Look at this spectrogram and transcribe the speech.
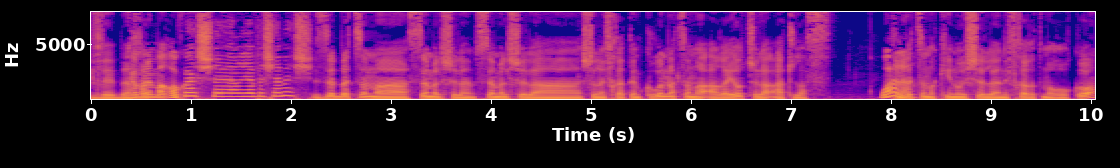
ובאחד... גם למרוקו יש אה, אריה ושמש? זה בעצם הסמל שלהם, סמל של, ה... של הנבחרת. הם קוראים לעצמם האריות של האטלס. וואלה. זה בעצם הכינוי של נבחרת מרוקו.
